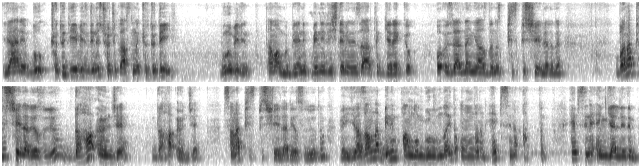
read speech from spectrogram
Yani bu kötü diyebildiğiniz çocuk aslında kötü değil. Bunu bilin. Tamam mı? Beni, beni linçlemenize artık gerek yok. O özelden yazdığınız pis pis şeyleri de. Bana pis şeyler yazılıyor. Daha önce, daha önce sana pis pis şeyler yazılıyordu. Ve yazanlar benim fandom grubundaydı. Onların hepsini attım. Hepsini engelledim.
